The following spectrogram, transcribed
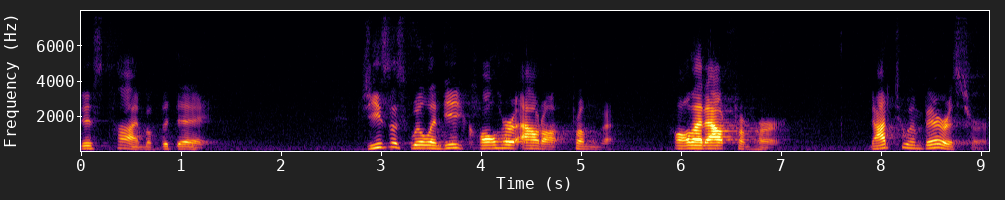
this time of the day. Jesus will indeed call her out from that, call that out from her, not to embarrass her,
